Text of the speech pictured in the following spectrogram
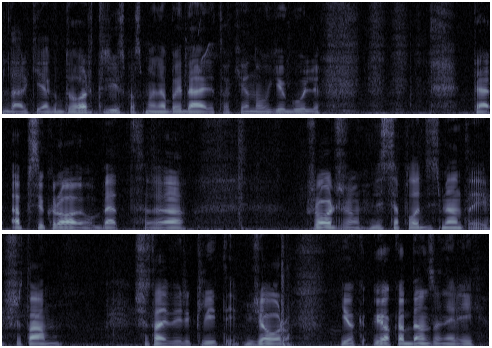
dar kiek, du ar trys pas mane baidarį tokie nauji guli. Te apsikroviau, bet, uh, žodžiu, visi aplodismentai šitam, šitai viriklytai. Žiauru. Jokio, jokio benzo nereikia.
